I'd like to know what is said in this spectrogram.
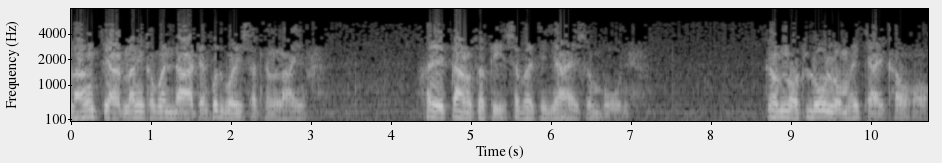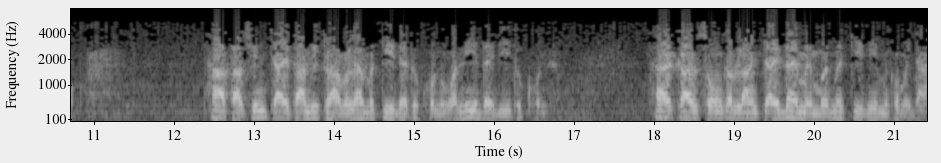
หลังจากนั้นขบันดาแต่พุทธบริษัททั้งหลายให้ตั้งสติสมัชัญญาให้สมบูรณ์กำหนดรู้ลมให้ใจเข้าออก ถ้าตัดสินใจตามที่กล่าวมาแล้วเมื่อกี้ได้ทุกคน วันนี้ได้ดีทุกคน ถ้าการทรงกำลังใจได้ไม่เหมือนเมื่อกี้นี้มันก็ไม่ได้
